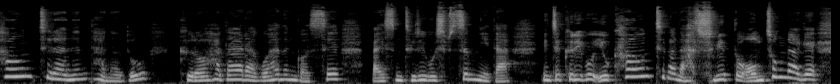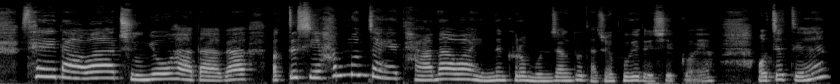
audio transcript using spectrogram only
count라는 단어도 그러하다라고 하는 것을 말씀드리고 싶습니다. 이제 그리고 이 count가 나중에 또 엄청나게 세다와 중요하다가 막 뜻이 한 문장에 다 나와 있는 그런 문장도 나중에 보게 되실 거예요. 어쨌든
